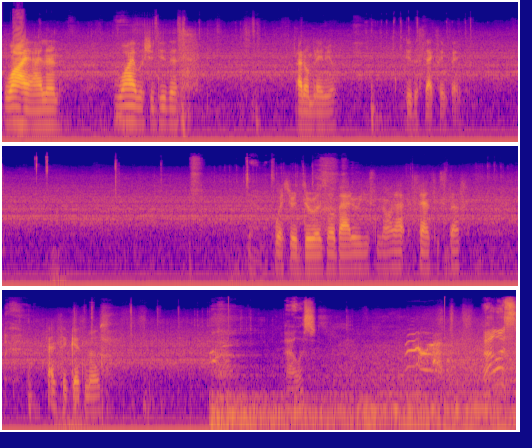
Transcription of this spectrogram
Why, Alan? Why would you do this? I don't blame you. Do the exact same thing. Damn it. With your Duracell batteries and all that fancy stuff. Fancy gizmos. Alice? Alice?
